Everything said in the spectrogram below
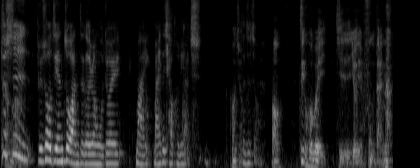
就是比如说，我今天做完这个任务，我就会买买一个巧克力来吃。好巧。就这种。哦，这个会不会其实有点负担呢？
